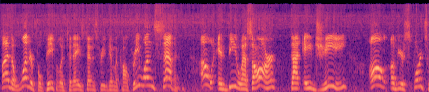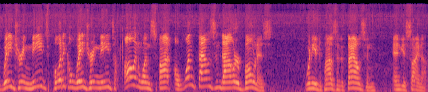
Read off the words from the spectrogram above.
by the wonderful people at today's dentistry. Give them a call 317. Oh, and BUSR.ag. All of your sports wagering needs, political wagering needs, all in one spot. A $1,000 bonus when you deposit a thousand and you sign up.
